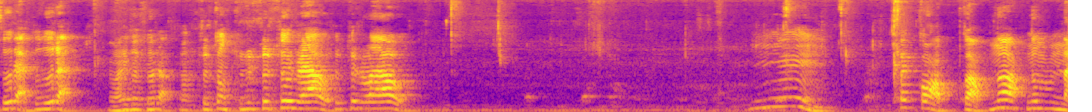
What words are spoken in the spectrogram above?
สุดอะสุดอะวันนี้สุดอะสุดต้องสุดๆแล้วสุดๆแล้วอืมแค่กรอบกรอบนอกนุ่มใน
